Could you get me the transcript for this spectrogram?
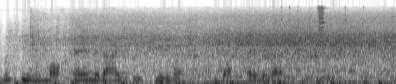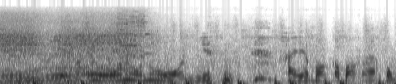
เมื่อกี้บล็อกให้ไม่ได้จริงๆนะบล็อกให้ไม่ได้ไม่วิ่งเลยโอ้โหโหนโหนอย่างเงี้ยใครจะบล็อกก็บล็อกนะผม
